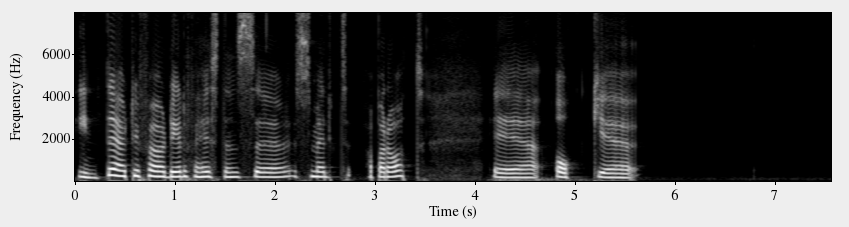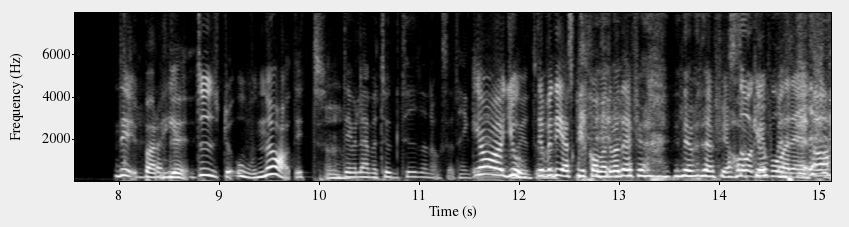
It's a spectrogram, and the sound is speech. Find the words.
inte är till fördel för hästens eh, smältapparat. Eh, och eh, det är bara helt Det- dyrt och onödigt. Mm. Det är väl det här med tuggtiden också, tänker Ja, jag. jo, det var det jag skulle komma. Det var därför jag, det var därför jag Såg hakade jag upp på dig. Ja.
